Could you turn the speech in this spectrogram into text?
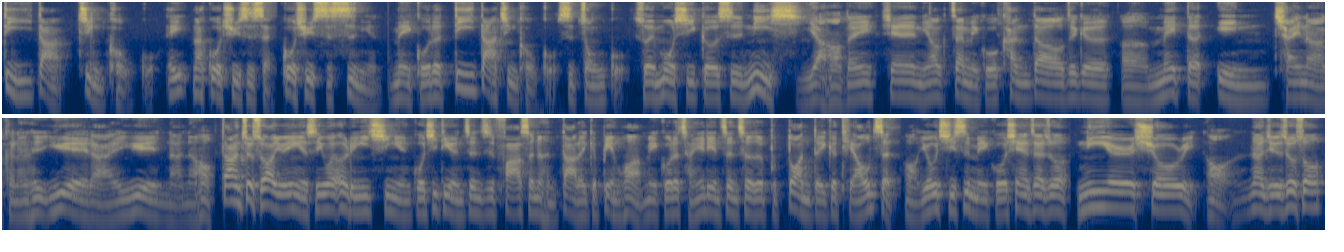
第一大进口国。诶，那过去是谁？过去十四年，美国的第一大进口国是中国，所以墨西哥是逆袭啊！哈，等于现在你要在美国看到这个呃，Made in China，可能是越来越难了哈。当然，最主要原因也是因为二零一七年国际地缘政治发生了很大的一个变化，美国的产业链政策在不断的一个调整哦，尤其是美国现在在做 Near Shoring 哦，那也就是说，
